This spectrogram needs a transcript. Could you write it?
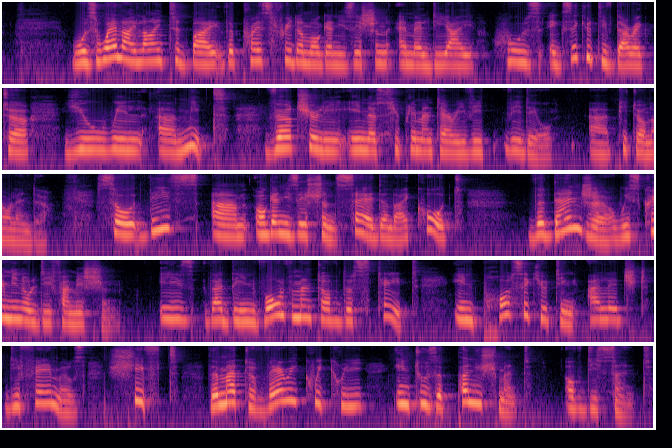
was well highlighted by the press freedom organization MLDI, whose executive director you will uh, meet virtually in a supplementary vi video, uh, Peter Noorlander. So this um, organization said, and I quote, the danger with criminal defamation is that the involvement of the state in prosecuting alleged defamers shift the matter very quickly into the punishment of dissent.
